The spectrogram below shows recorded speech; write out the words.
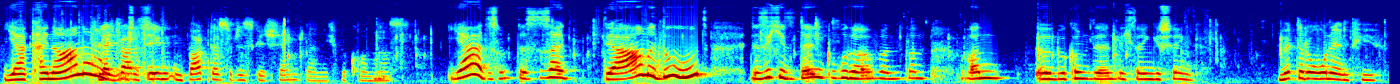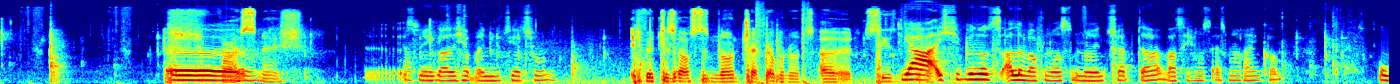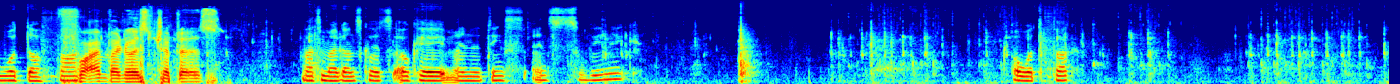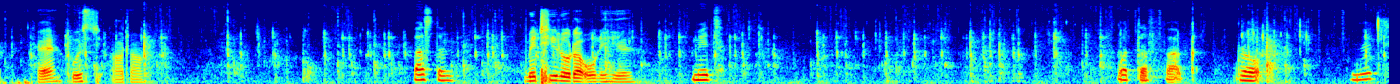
Ja, keine Ahnung. Vielleicht war das irgendein Bug, dass du das Geschenk dann nicht bekommen hast. Ja, das, das ist halt der arme Dude, der sich jetzt denkt, Bruder, wann, wann, wann äh, bekommt er endlich sein Geschenk? Mit oder ohne MP? Äh, Weiß nicht. ist mir egal, ich habe meinen Loot jetzt schon. Ich würde diese aus dem neuen Chapter benutzen. Äh, Season. Ja, ich benutze alle Waffen aus dem neuen Chapter. Warte, ich muss erstmal reinkommen. Oh, what the fuck? Vor allem, weil neues Chapter ist. Warte mal ganz kurz. Okay, meine Dings eins zu wenig. Oh, what the fuck? Hä? Wo ist die? Ah, da. Was denn? Mit Heal oder ohne Heal? Mit. What the fuck? Bro. Mit.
